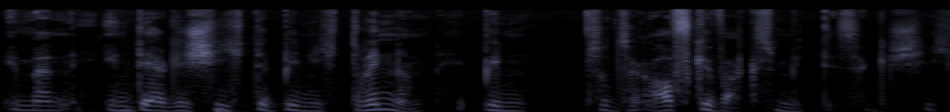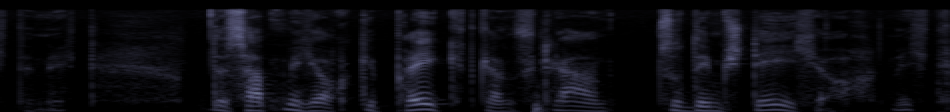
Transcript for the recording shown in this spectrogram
Ich meine, in der Geschichte bin ich drinnen. Ich bin sozusagen aufgewachsen mit dieser Geschichte. Nicht? Das hat mich auch geprägt, ganz klar. Und zu dem stehe ich auch. Nicht?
